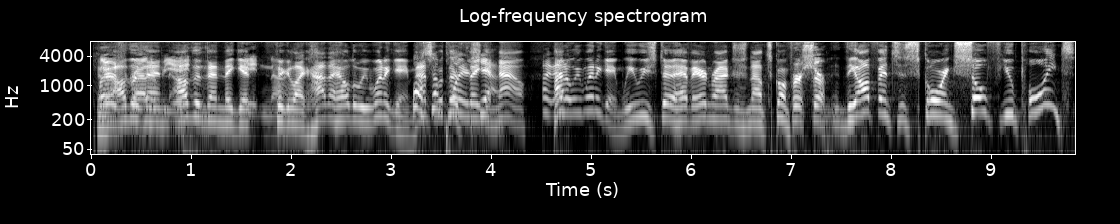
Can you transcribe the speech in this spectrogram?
Players other than other than they get figure like how the hell do we win a game? Well, That's what players, they're thinking yeah. now. How do we win a game? We used to have Aaron Rodgers and outscoring for sure. The offense is scoring so few points.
